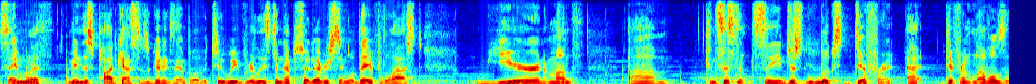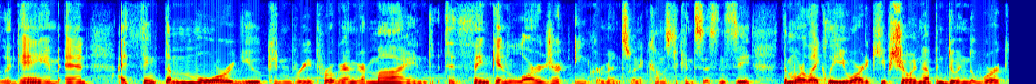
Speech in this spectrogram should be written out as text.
same with, I mean, this podcast is a good example of it too. We've released an episode every single day for the last year and a month. Um, consistency just looks different at different levels of the game. And I think the more you can reprogram your mind to think in larger increments when it comes to consistency, the more likely you are to keep showing up and doing the work,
